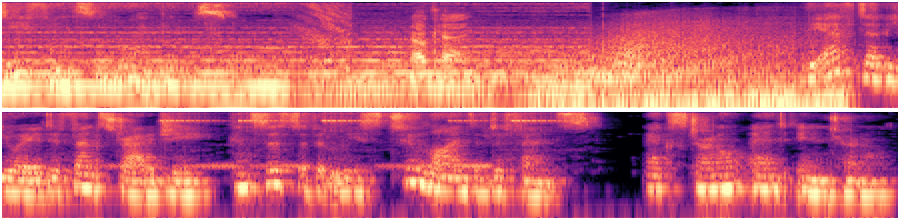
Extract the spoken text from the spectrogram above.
Defensive weapons. Okay. The FWA defense strategy consists of at least two lines of defense, external and internal.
